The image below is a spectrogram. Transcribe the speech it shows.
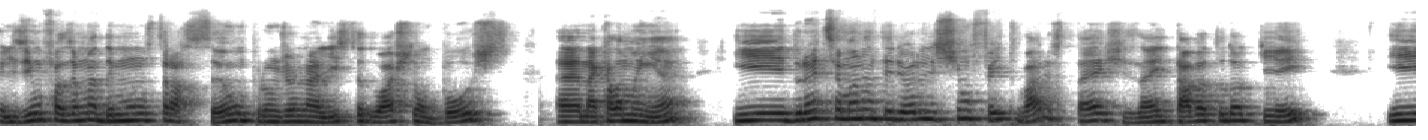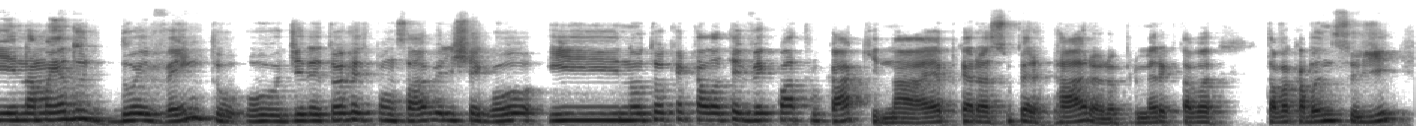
Eles iam fazer uma demonstração para um jornalista do Washington Post é, naquela manhã, e durante a semana anterior eles tinham feito vários testes, né? E estava tudo ok. E na manhã do, do evento, o diretor responsável ele chegou e notou que aquela TV 4K, que na época era super rara, era a primeira que estava tava acabando de surgir,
